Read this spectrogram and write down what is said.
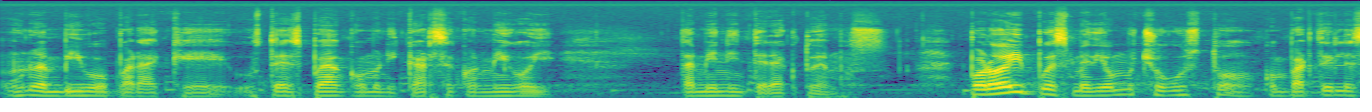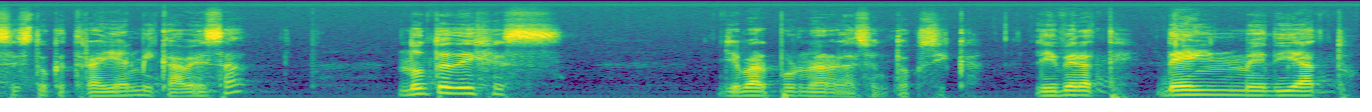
uno en vivo para que ustedes puedan comunicarse conmigo y también interactuemos. Por hoy pues me dio mucho gusto compartirles esto que traía en mi cabeza. No te dejes llevar por una relación tóxica. Libérate de inmediato.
